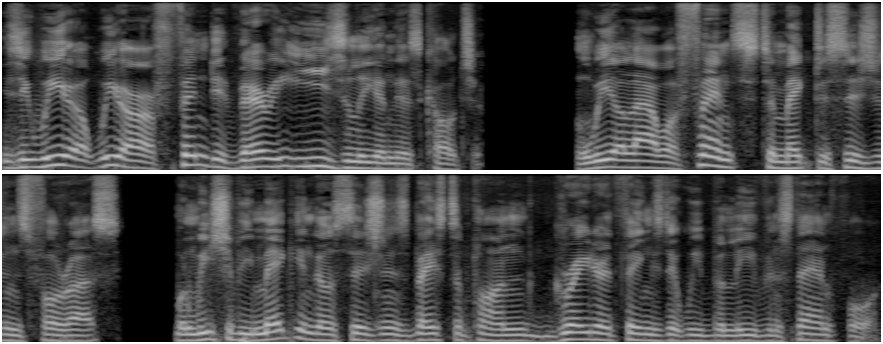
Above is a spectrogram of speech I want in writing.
You see, we are, we are offended very easily in this culture. We allow offense to make decisions for us when we should be making those decisions based upon greater things that we believe and stand for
